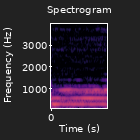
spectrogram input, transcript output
Oh.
